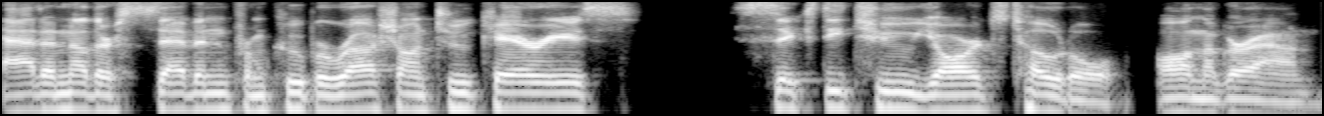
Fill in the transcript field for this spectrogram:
Add another seven from Cooper Rush on two carries, 62 yards total on the ground.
